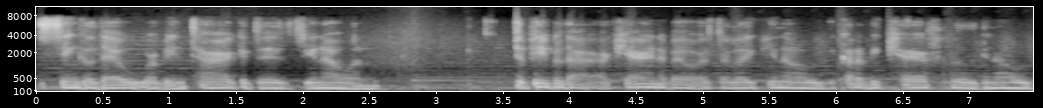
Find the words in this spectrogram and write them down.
singled out. We're being targeted, you know, and the people that are caring about us, they're like, you know, you got to be careful, you know.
